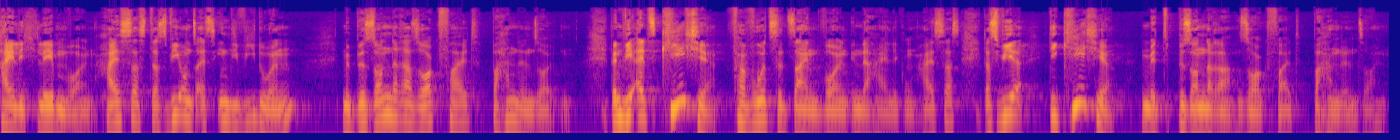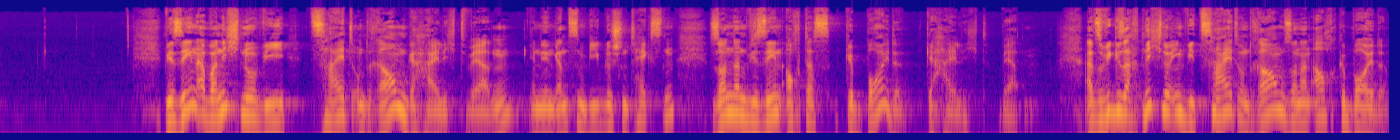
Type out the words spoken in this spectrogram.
heilig leben wollen, heißt das, dass wir uns als Individuen mit besonderer Sorgfalt behandeln sollten. Wenn wir als Kirche verwurzelt sein wollen in der Heiligung, heißt das, dass wir die Kirche mit besonderer Sorgfalt behandeln sollen. Wir sehen aber nicht nur, wie Zeit und Raum geheiligt werden in den ganzen biblischen Texten, sondern wir sehen auch, dass Gebäude geheiligt werden. Also wie gesagt, nicht nur irgendwie Zeit und Raum, sondern auch Gebäude.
